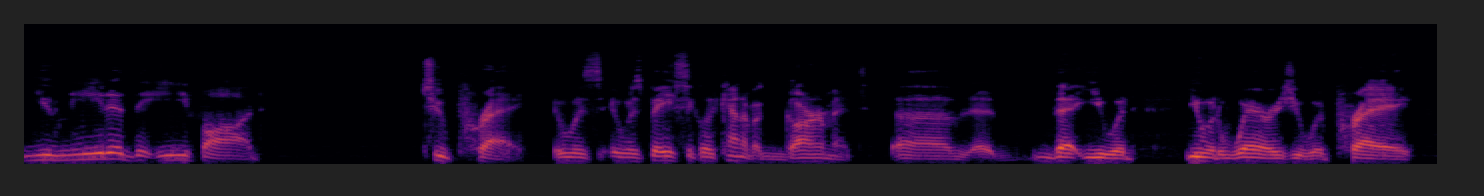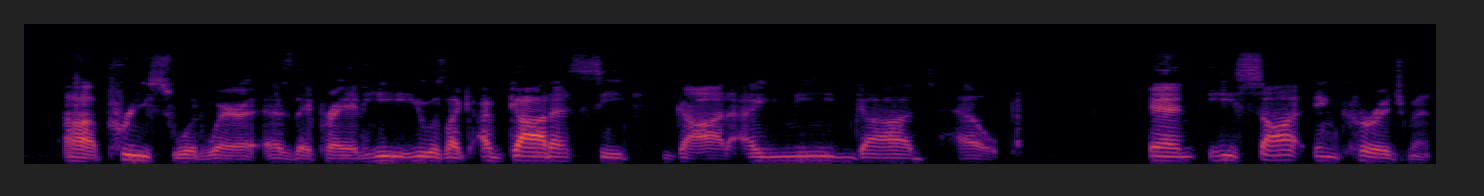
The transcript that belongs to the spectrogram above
you needed the ephod to pray. It was it was basically kind of a garment uh, that you would you would wear as you would pray. Uh, priests would wear it as they pray, and he he was like, "I've got to seek God. I need God's help." And he sought encouragement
